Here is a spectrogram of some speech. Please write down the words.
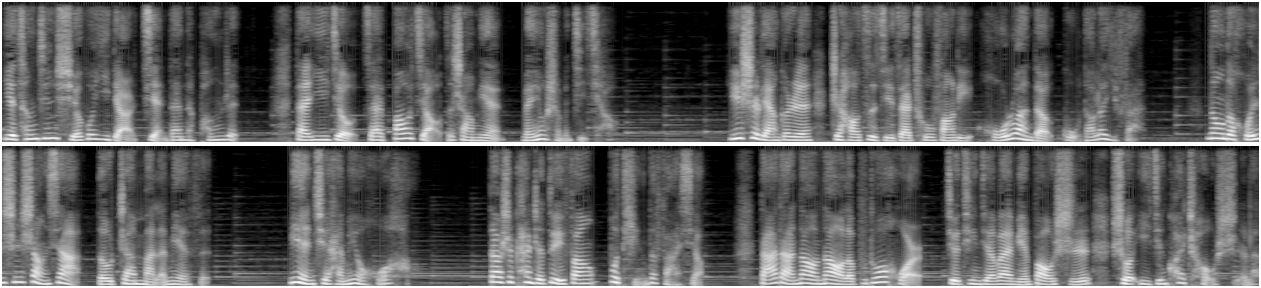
也曾经学过一点简单的烹饪，但依旧在包饺子上面没有什么技巧。于是两个人只好自己在厨房里胡乱地鼓捣了一番，弄得浑身上下都沾满了面粉，面却还没有和好，倒是看着对方不停地发笑，打打闹闹了不多会儿，就听见外面报时说已经快丑时了。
